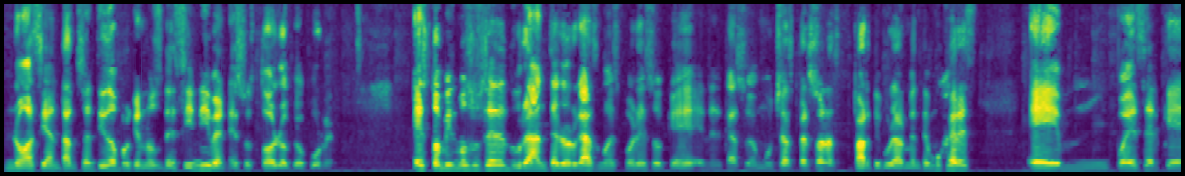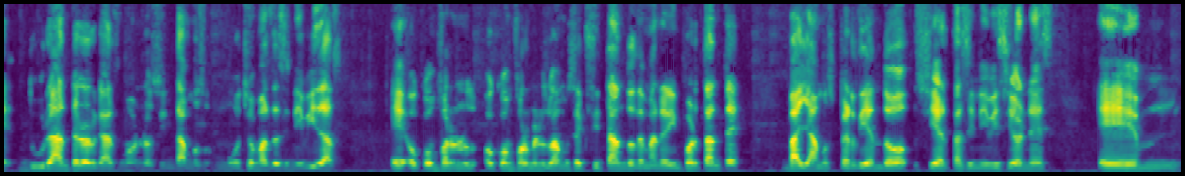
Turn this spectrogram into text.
no hacían tanto sentido porque nos desinhiben, eso es todo lo que ocurre. Esto mismo sucede durante el orgasmo, es por eso que en el caso de muchas personas, particularmente mujeres, em, puede ser que durante el orgasmo nos sintamos mucho más desinhibidas eh, o, conforme o conforme nos vamos excitando de manera importante, vayamos perdiendo ciertas inhibiciones em,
